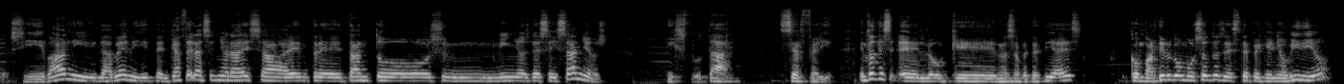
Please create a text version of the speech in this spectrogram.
Pues si van y la ven y dicen, ¿qué hace la señora esa entre tantos niños de 6 años? Disfrutar, ser feliz. Entonces, eh, lo que nos apetecía es compartir con vosotros este pequeño vídeo.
